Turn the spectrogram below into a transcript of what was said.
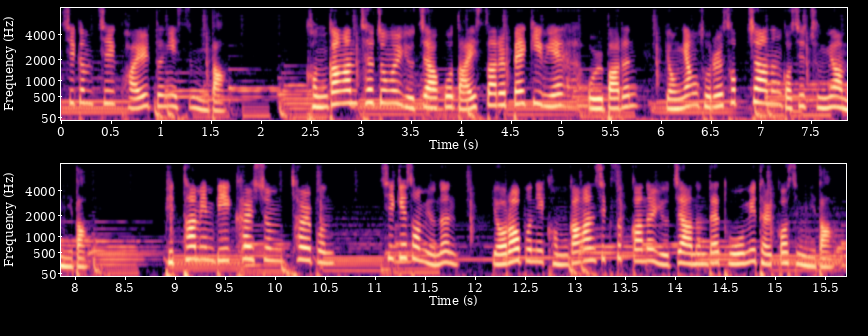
시금치, 과일 등이 있습니다. 건강한 체중을 유지하고 나이살을 빼기 위해 올바른 영양소를 섭취하는 것이 중요합니다. 비타민 B, 칼슘, 철분, 식이섬유는 여러분이 건강한 식습관을 유지하는 데 도움이 될 것입니다.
